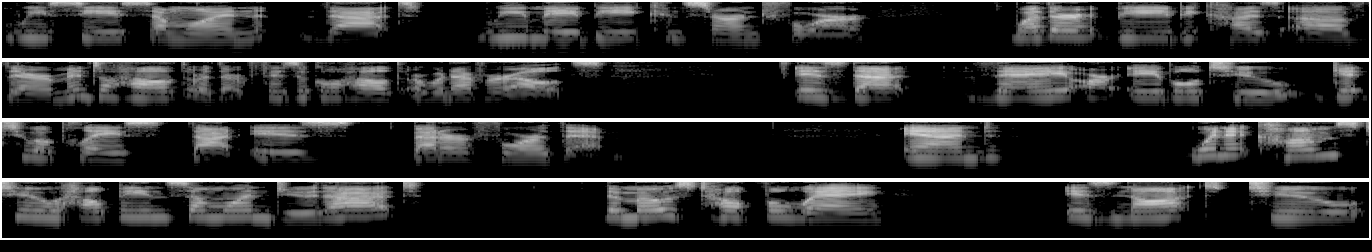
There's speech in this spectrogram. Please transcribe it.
we see someone that we may be concerned for, whether it be because of their mental health or their physical health or whatever else, is that they are able to get to a place that is better for them. And when it comes to helping someone do that, the most helpful way is not to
